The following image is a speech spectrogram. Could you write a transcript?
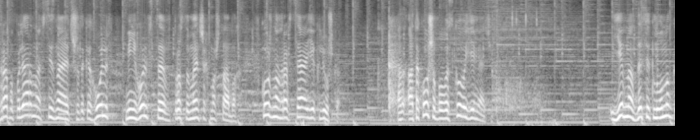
Гра популярна, всі знають, що таке гольф. Міні-гольф це просто в менших масштабах. В кожного гравця є клюшка, а, також обов'язково є м'ячик. Є в нас 10 лунок,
